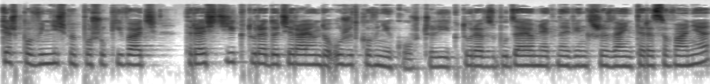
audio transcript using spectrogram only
Też powinniśmy poszukiwać treści, które docierają do użytkowników, czyli które wzbudzają jak największe zainteresowanie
